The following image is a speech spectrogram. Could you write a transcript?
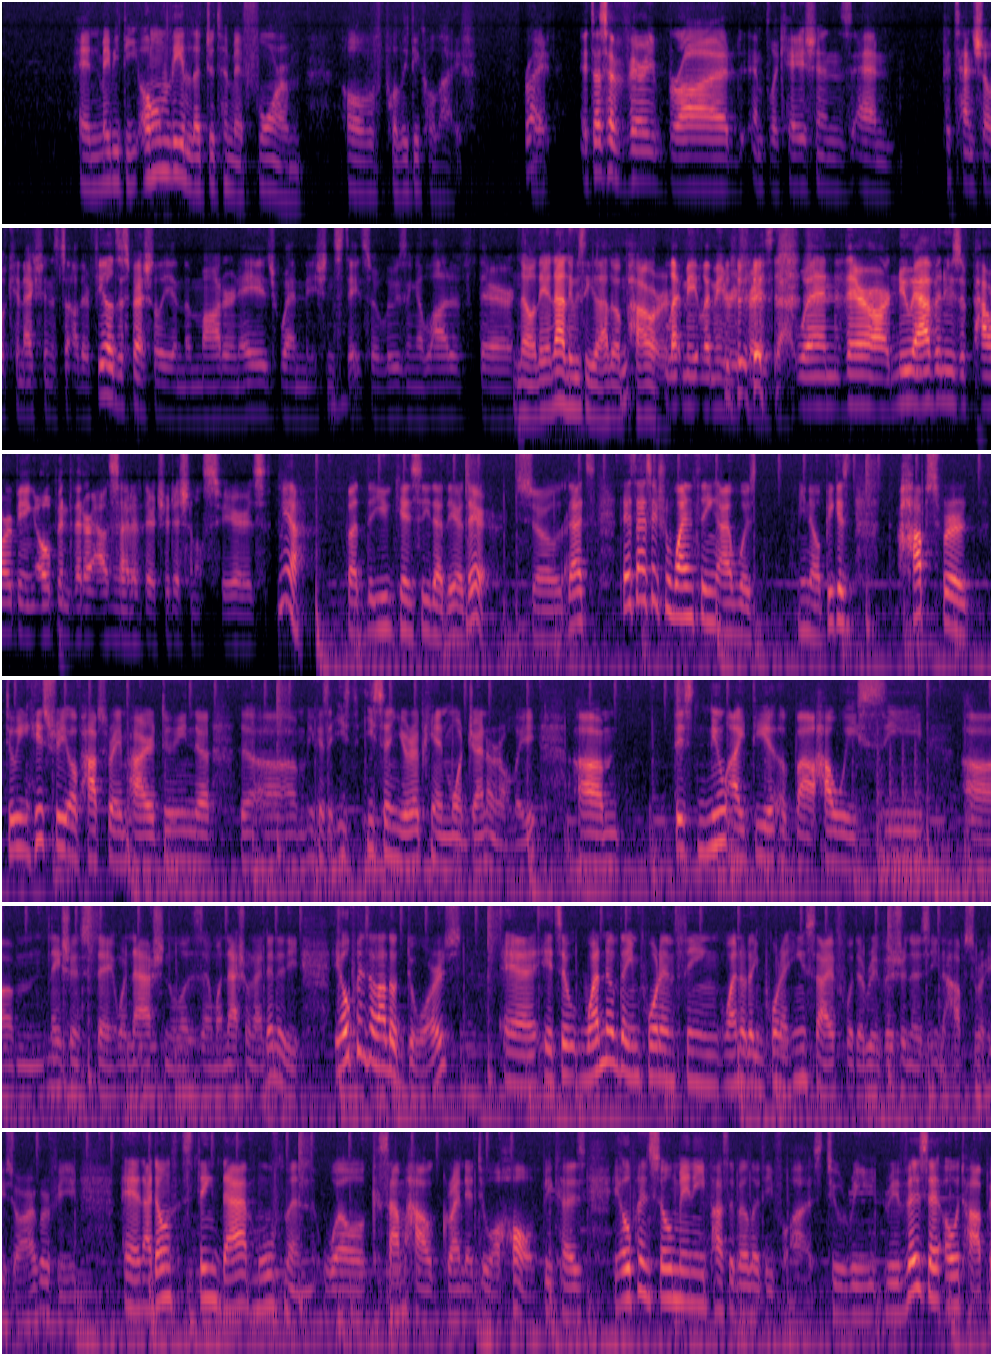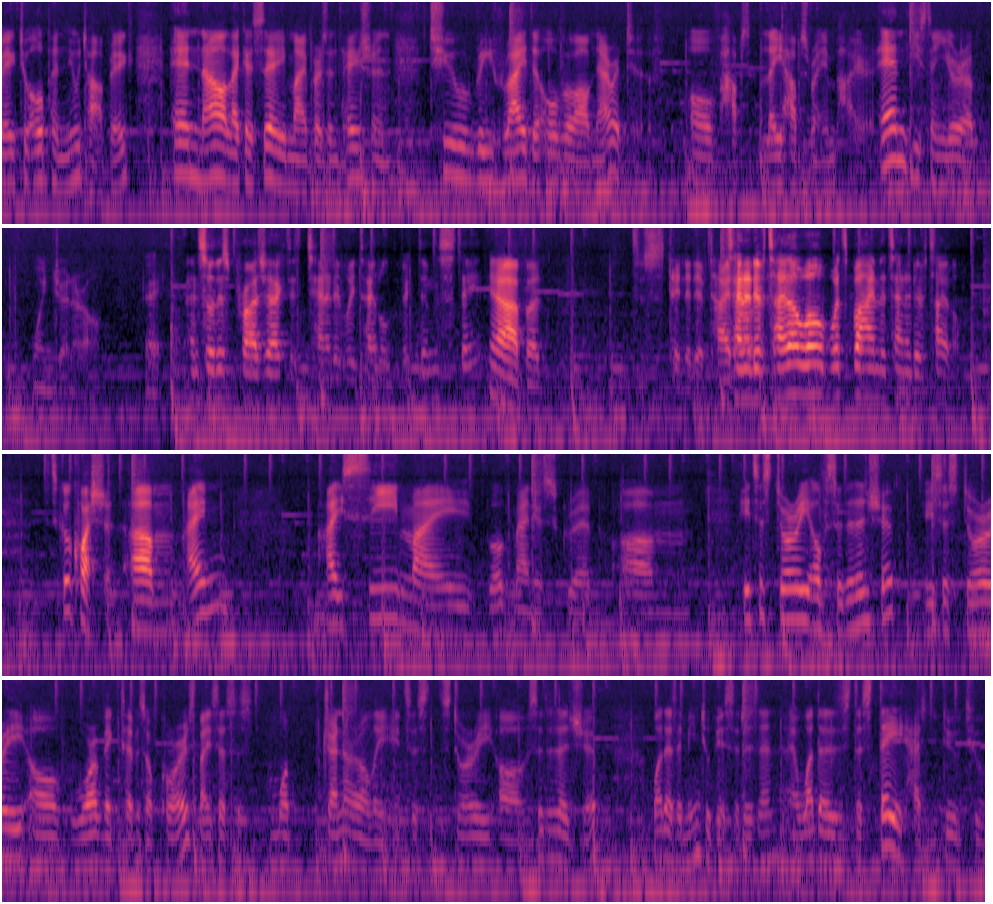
and maybe the only legitimate form of political life? Right. right? It does have very broad implications and potential connections to other fields, especially in the modern age when nation mm-hmm. states are losing a lot of their. No, they're not losing a lot of power. Mm-hmm. Let me let me rephrase that. When there are new avenues of power being opened that are outside yeah. of their traditional spheres. Yeah, but you can see that they're there. So right. that's that's actually one thing I was, you know, because Habsburg doing history of Habsburg Empire, doing the the um, East, Eastern European more generally. Um, this new idea about how we see um, nation state or nationalism or national identity, it opens a lot of doors, and it's a, one of the important thing, one of the important insight for the revisionists in the Habsburg historiography. And I don't think that movement will somehow grind it to a halt because it opens so many possibilities for us to re- revisit old topic, to open new topic, and now, like I say in my presentation, to rewrite the overall narrative of Habs- late Habsburg Empire and Eastern Europe more in general. Right. And so this project is tentatively titled Victim State? Yeah, but it's just tentative title. Tentative title? Well, what's behind the tentative title? It's a good question. Um, I'm, I see my book manuscript um, it's a story of citizenship. It's a story of war victims, of course, but it's just more generally, it's a story of citizenship. What does it mean to be a citizen, and what does the state has to do to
